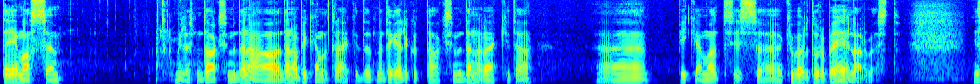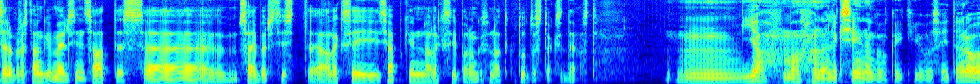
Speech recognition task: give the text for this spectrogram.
teemasse, millest me tahaksime täna, täna pikemalt rääkida, et me tegelikult tahaksime täna rääkida pikemalt siis küberturbe eelarvest ja sellepärast ongi meil siin saates äh, Cybersist Aleksei Sjapkin, Aleksei, palun, kas sa natuke tutvustaksid ennast? Mm,? Jah, ma olen Aleksei, nagu kõik juba said aru,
